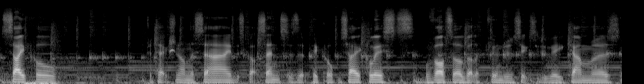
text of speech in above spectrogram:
cycle protection on the side. It's got sensors that pick up cyclists. We've also got the 360 degree cameras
